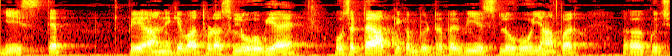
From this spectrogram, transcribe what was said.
ये स्टेप पे आने के बाद थोड़ा स्लो हो गया है। हो सकता है आपके कंप्यूटर पर भी ये स्लो हो। यहाँ पर आ, कुछ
